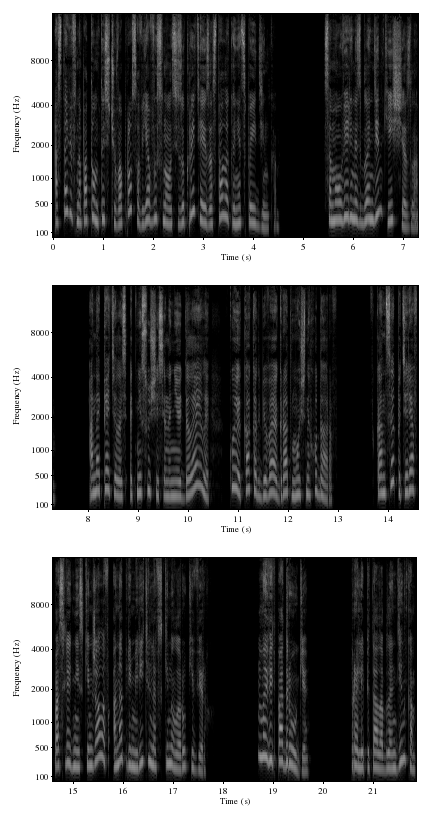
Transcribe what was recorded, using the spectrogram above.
Оставив на потом тысячу вопросов, я высунулась из укрытия и застала конец поединка. Самоуверенность блондинки исчезла. Она пятилась от несущейся на нее Делейлы, кое-как отбивая град мощных ударов. В конце, потеряв последний из кинжалов, она примирительно вскинула руки вверх. «Мы ведь подруги!» пролепетала блондинка,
